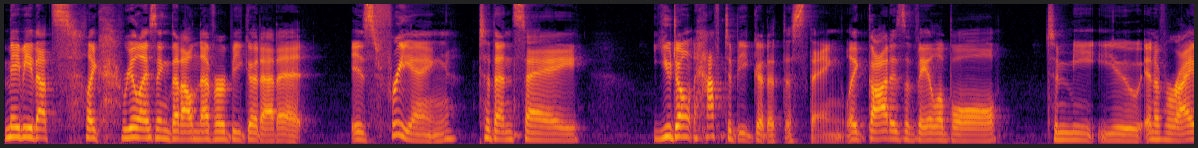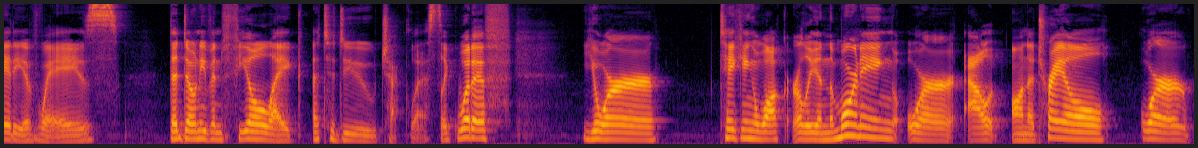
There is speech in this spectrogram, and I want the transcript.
maybe that's like realizing that I'll never be good at it is freeing to then say you don't have to be good at this thing. Like God is available to meet you in a variety of ways that don't even feel like a to-do checklist. Like what if you're taking a walk early in the morning or out on a trail or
